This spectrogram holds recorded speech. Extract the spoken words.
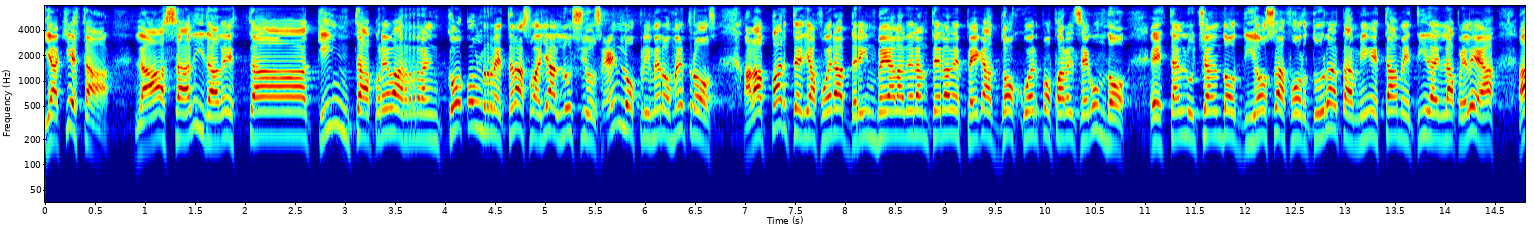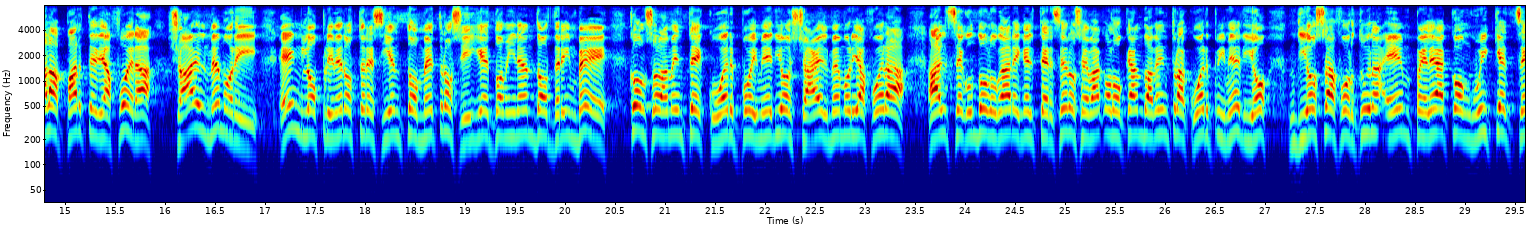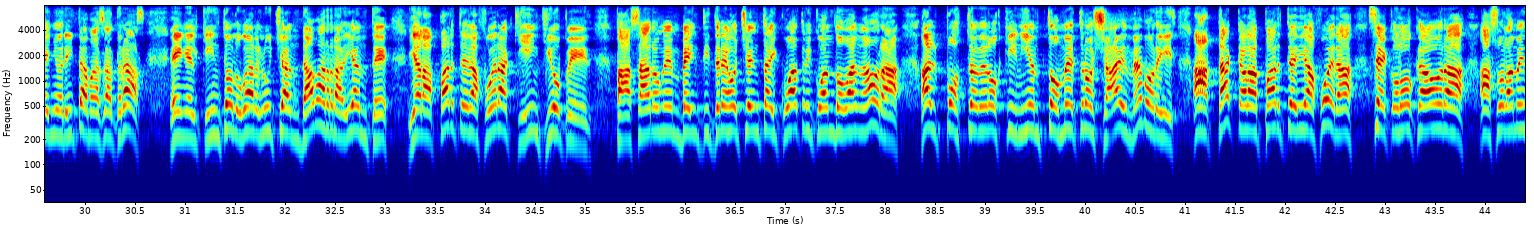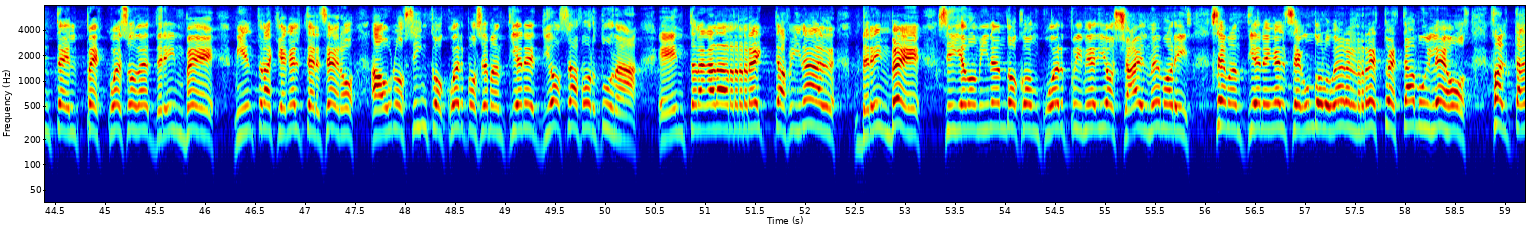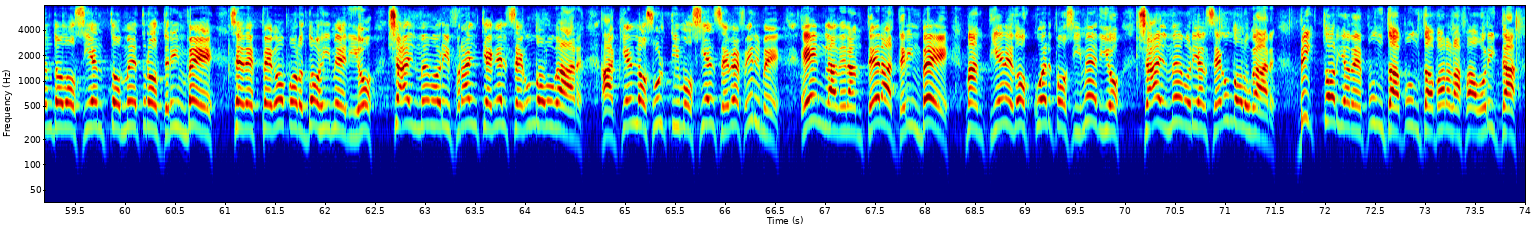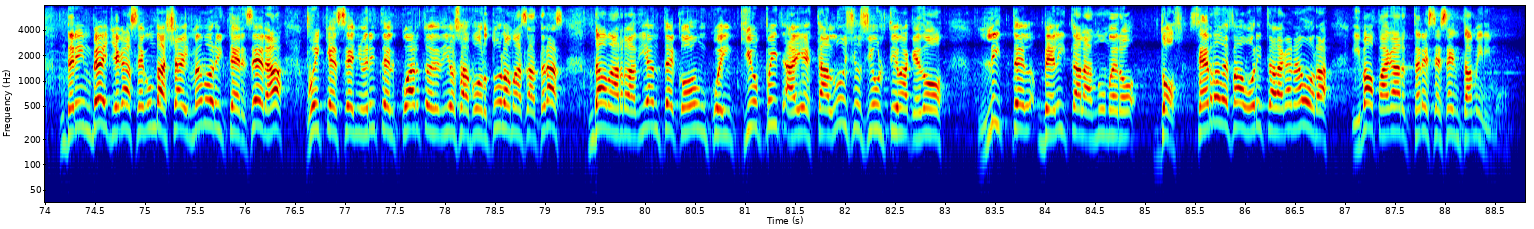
Y aquí está la salida de esta quinta prueba. Arrancó con retraso allá Lucius en los primeros metros. A la parte de afuera, Dream B a la delantera despega dos cuerpos para el segundo. Están luchando Diosa Fortuna, también está metida en la pelea. A la parte de afuera, Child Memory en los primeros 300 metros sigue dominando Dream B con solamente cuerpo y medio. Child Memory afuera al segundo lugar. En el tercero se va colocando adentro a cuerpo y medio. Diosa Fortuna en pelea con Wicked Señorita más atrás. En el quinto lugar luchan Dama Radiante y a la parte de afuera King Cupid. Pasaron en 23.84 y cuando van ahora al poste de los 500 metros, Child Memories ataca la parte de afuera, se coloca ahora a solamente el pescuezo de Dream B, mientras que en el tercero a unos cinco cuerpos se mantiene Diosa Fortuna. Entran a la recta final, Dream B sigue dominando con cuerpo y medio, Child Memories se mantiene en el segundo lugar, el resto está muy lejos, faltando 200 metros, Dream B se despegó por dos y medio. Child Memory Frank en el segundo lugar. Aquí en los últimos 100 se ve firme. En la delantera, Dream B mantiene dos cuerpos y medio. Child Memory al segundo lugar. Victoria de punta a punta para la favorita. Dream B llega a segunda. Child Memory tercera. Wicked Señorita el cuarto de Diosa Fortuna. Más atrás, Dama Radiante con Queen Cupid. Ahí está Lucius y última quedó Little Belita la número 2. Cerro de favorita la ganadora y va a pagar 360 mínimo.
